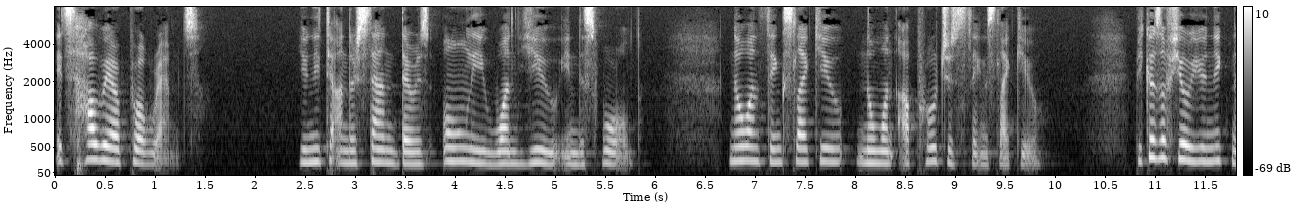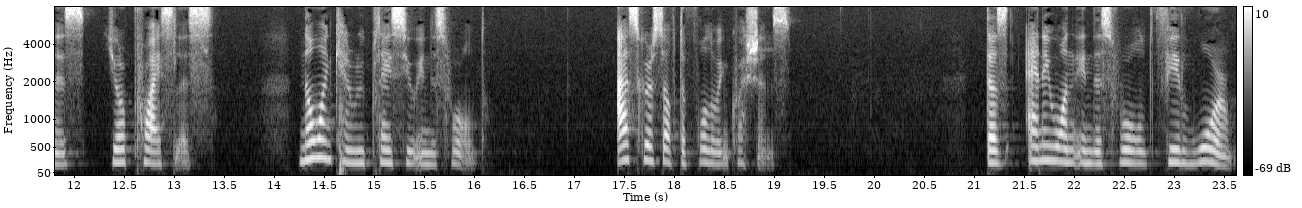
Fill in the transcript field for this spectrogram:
It's how we are programmed. You need to understand there is only one you in this world. No one thinks like you, no one approaches things like you. Because of your uniqueness, you're priceless. No one can replace you in this world. Ask yourself the following questions Does anyone in this world feel warm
